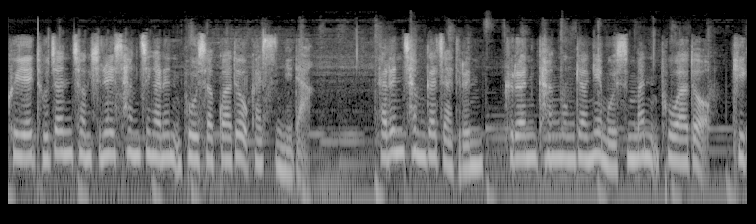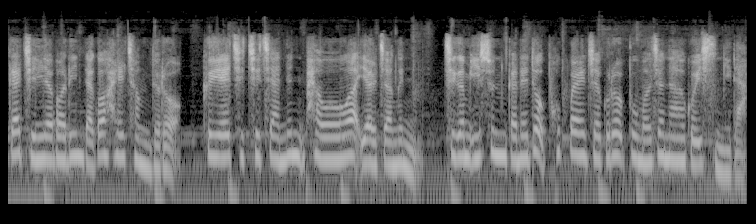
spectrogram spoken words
그의 도전 정신을 상징하는 보석과도 같습니다. 다른 참가자들은 그런 강문경의 모습만 보아도 기가 질려버린다고 할 정도로 그의 지치지 않는 파워와 열정은 지금 이 순간에도 폭발적으로 뿜어져 나오고 있습니다.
